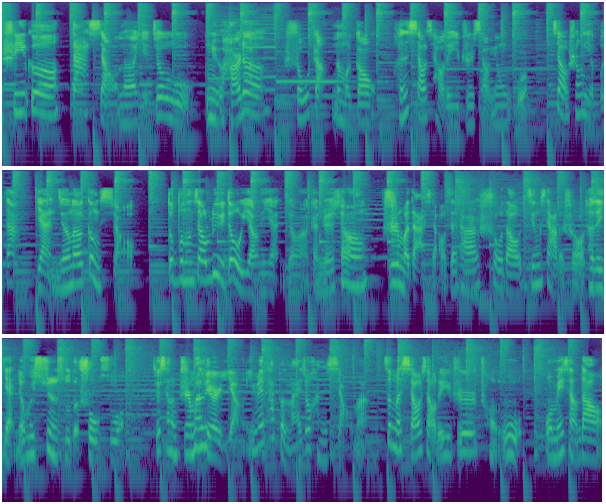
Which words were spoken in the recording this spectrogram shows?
是一个大小呢也就女孩的手掌那么高，很小巧的一只小鹦鹉，叫声也不大，眼睛呢更小，都不能叫绿豆一样的眼睛啊，感觉像芝麻大小。在它受到惊吓的时候，它的眼睛会迅速的收缩。就像芝麻粒儿一样，因为它本来就很小嘛。这么小小的一只宠物，我没想到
